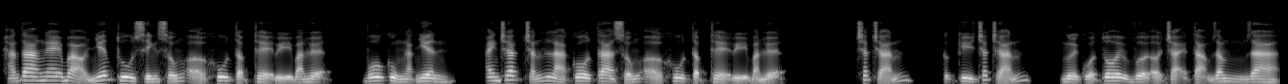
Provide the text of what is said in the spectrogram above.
Hắn ta nghe bảo nhiếp thu xính sống ở khu tập thể ủy ban huyện, vô cùng ngạc nhiên, anh chắc chắn là cô ta sống ở khu tập thể ủy ban huyện. Chắc chắn, cực kỳ chắc chắn, người của tôi vừa ở trại tạm giam ra,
